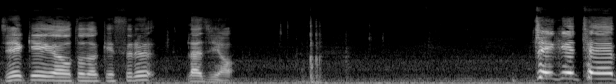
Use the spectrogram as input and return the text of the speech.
JK がお届けするラジオ。JK って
